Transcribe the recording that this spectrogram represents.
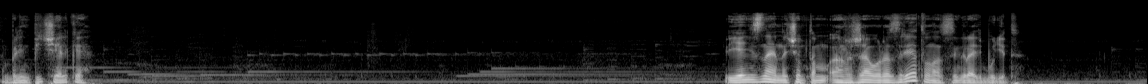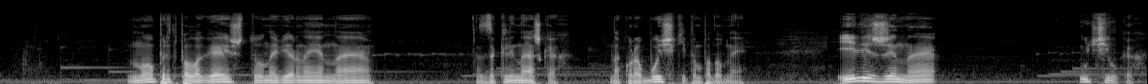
Блин, печалька. Я не знаю, на чем там ржавый разряд у нас играть будет. Но предполагаю, что, наверное, на заклинашках На куробойщике и тому подобное. Или же на училках.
